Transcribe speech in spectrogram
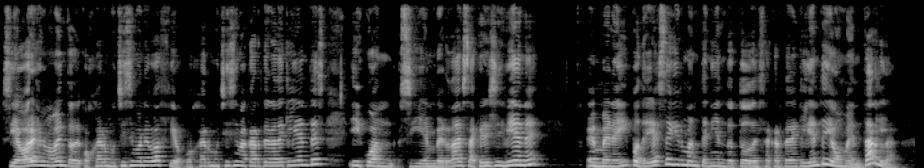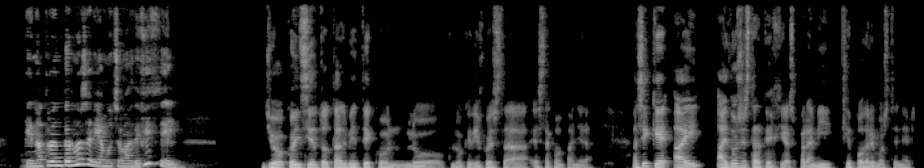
Si ahora es el momento de coger muchísimo negocio, coger muchísima cartera de clientes y cuando, si en verdad esa crisis viene, en BNI podrías seguir manteniendo toda esa cartera de clientes y aumentarla que en otro entorno sería mucho más difícil. Yo coincido totalmente con lo, que dijo esta, esta, compañera. Así que hay, hay dos estrategias para mí que podremos tener.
